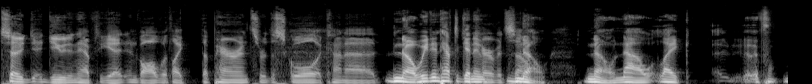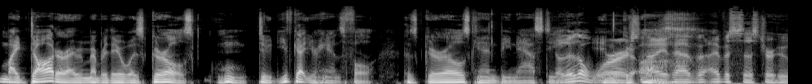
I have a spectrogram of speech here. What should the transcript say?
so d- you didn't have to get involved with like the parents or the school. It kind of No, we didn't have to get in. care of itself. No, no. Now, like, if my daughter, I remember there was girls. Hmm, dude, you've got your hands full because girls can be nasty. Oh, they're the worst. oh, I have I have a sister who, who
